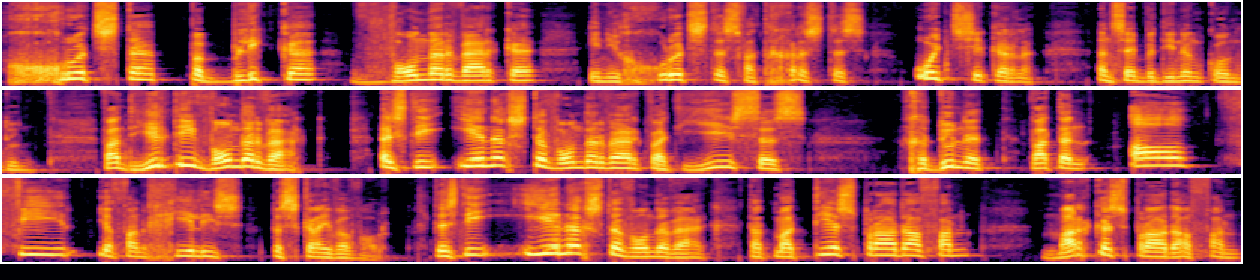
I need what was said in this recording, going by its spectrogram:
grootste publieke wonderwerke en die grootstes wat Christus ooit sekerlik in sy bediening kon doen. Want hierdie wonderwerk is die enigste wonderwerk wat Jesus gedoen het wat in al vier evangelies beskrywe word. Dis die enigste wonderwerk dat Matteus praat daarvan, Markus praat daarvan,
